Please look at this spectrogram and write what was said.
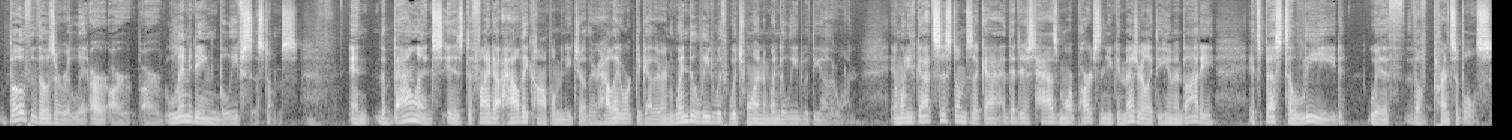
Both of those are, are, are, are limiting belief systems. And the balance is to find out how they complement each other, how they work together, and when to lead with which one and when to lead with the other one. And when you've got systems that got, that just has more parts than you can measure, like the human body, it's best to lead with the principles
